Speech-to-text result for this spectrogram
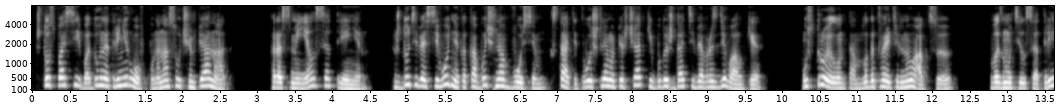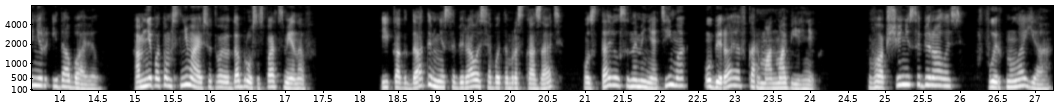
«Что спасибо? Дуй на тренировку, на носу чемпионат!» – рассмеялся тренер. «Жду тебя сегодня, как обычно, в восемь. Кстати, твой шлем и перчатки будут ждать тебя в раздевалке». Устроил он там благотворительную акцию. Возмутился тренер и добавил. «А мне потом снимай все твое добро со спортсменов». «И когда ты мне собиралась об этом рассказать?» Уставился на меня Тима, убирая в карман мобильник. «Вообще не собиралась», – фыркнула я.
